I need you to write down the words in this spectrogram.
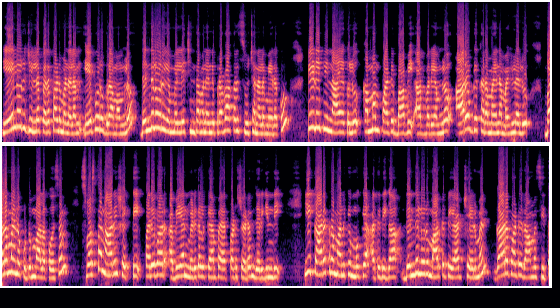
ఏలూరు జిల్లా పెదపాడు మండలం ఏపూరు గ్రామంలో దెందులూరు ఎమ్మెల్యే చింతమనేని ప్రభాకర్ సూచనల మేరకు టీడీపీ నాయకులు ఖమ్మంపాటి బాబీ ఆధ్వర్యంలో ఆరోగ్యకరమైన మహిళలు బలమైన కుటుంబాల కోసం స్వస్థ నారీ శక్తి పరివార్ అభియాన్ మెడికల్ క్యాంప్ ఏర్పాటు చేయడం జరిగింది. ఈ కార్యక్రమానికి ముఖ్య అతిథిగా Denduluru market yard chairman Garapati Ramaseetha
